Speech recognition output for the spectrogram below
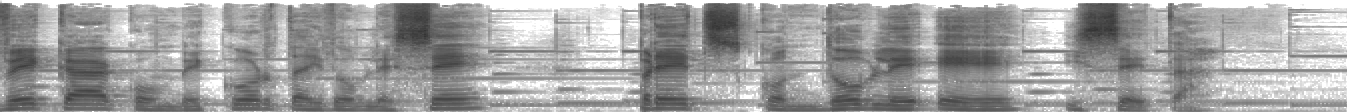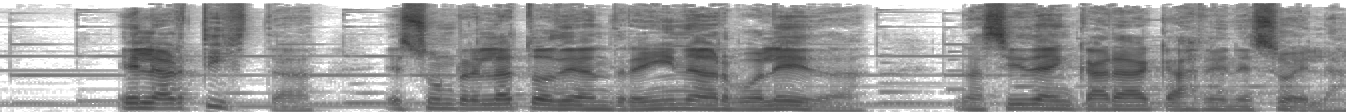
Beca con B corta y doble C, Pretz con doble E y Z. El artista es un relato de Andreina Arboleda, nacida en Caracas, Venezuela.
